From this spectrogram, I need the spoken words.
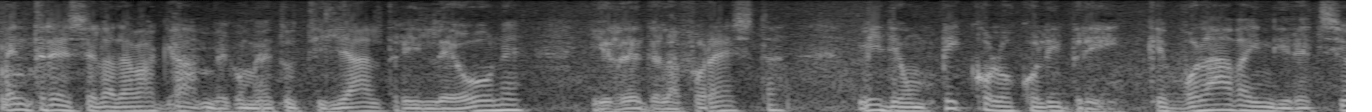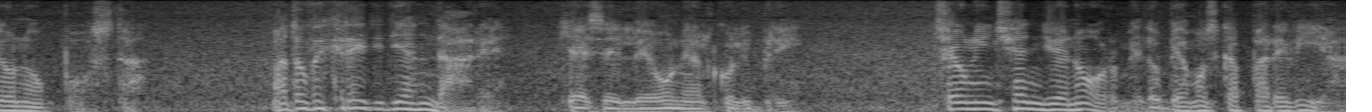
Mentre se la dava a gambe come tutti gli altri, il leone, il re della foresta, vide un piccolo colibrì che volava in direzione opposta. Ma dove credi di andare? chiese il leone al colibrì. C'è un incendio enorme, dobbiamo scappare via.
